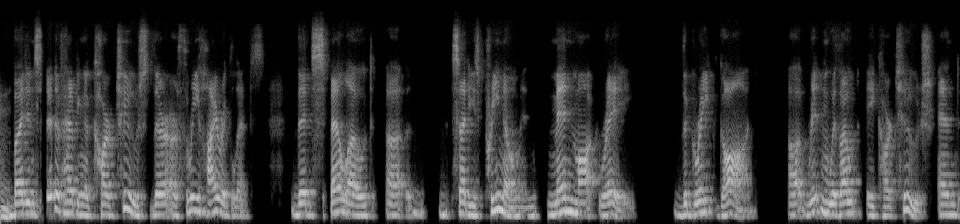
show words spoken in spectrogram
Mm. But instead of having a cartouche, there are three hieroglyphs that spell out uh, Seti's prenomen, Menmaatre, the great god uh, written without a cartouche. And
